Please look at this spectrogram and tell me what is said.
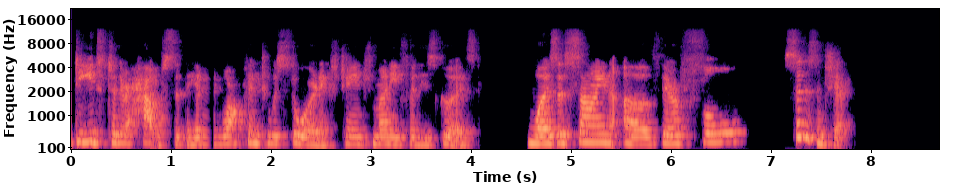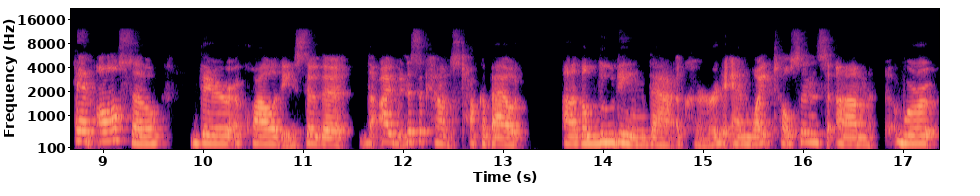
deeds to their house, that they had walked into a store and exchanged money for these goods, was a sign of their full citizenship and also their equality. So the, the eyewitness accounts talk about uh, the looting that occurred, and white Tulsans um, were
